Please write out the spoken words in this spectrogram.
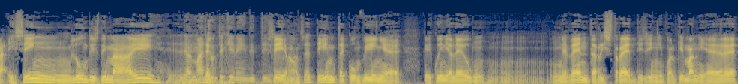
Ma e sin l'11 di mai... Eh, mangi un ticchino di team, Sì, no? mangia team, te conviene che quindi è un, un evento ristretto in qualche maniera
